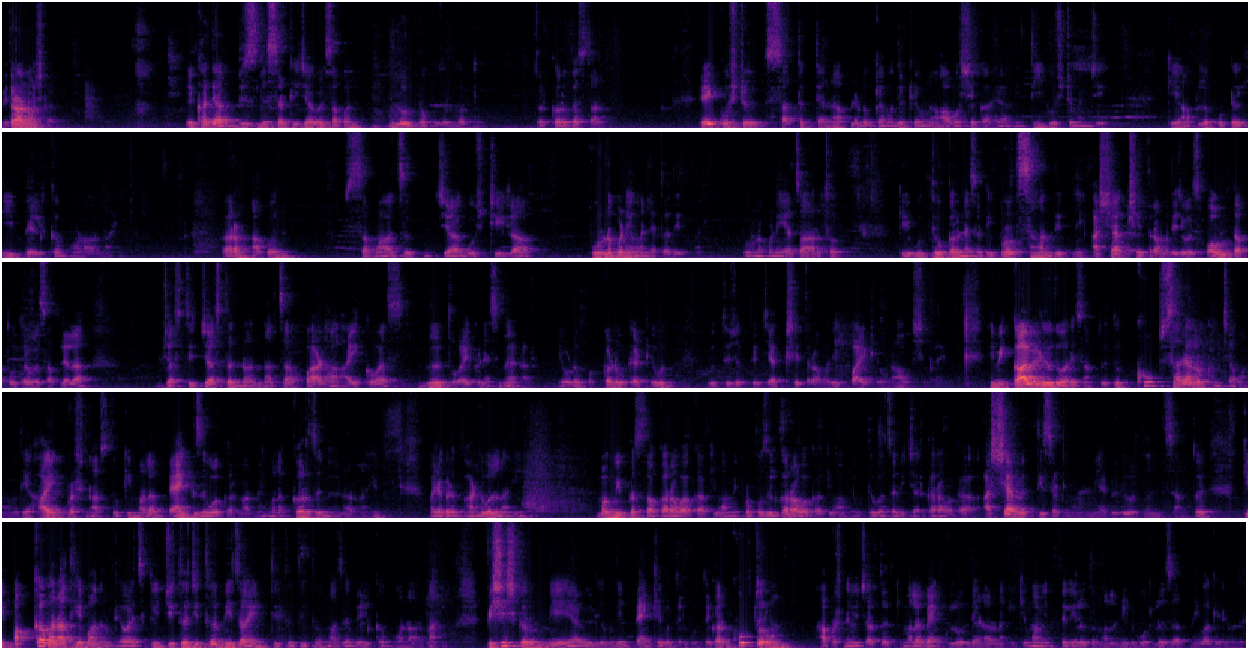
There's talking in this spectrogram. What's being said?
मित्रांनो नमस्कार. एखाद्या बिझनेससाठी ज्यावेळेस आपण लोन प्रपोजल करतो तर करत असताना एक गोष्ट सातत्यानं आपल्या डोक्यामध्ये ठेवणं आवश्यक आहे आणि ती गोष्ट म्हणजे की आपलं कुठंही वेलकम होणार नाही. कारण आपण समाज ज्या गोष्टीला पूर्णपणे मान्यता देत नाही पूर्णपणे याचा अर्थ की उद्योग करण्यासाठी प्रोत्साहन देत नाही. अशा क्षेत्रामध्ये ज्यावेळेस पाऊल टाकतो त्यावेळेस आपल्याला जास्तीत जास्त नन्नाचा पाढा ऐकवास मिळतो ऐकण्यास मिळणार. एवढं पक्क डोक्यात ठेवून उद्योजकतेच्या क्षेत्रामध्ये पाय ठेवणं आवश्यक आहे. हे मी का व्हिडिओद्वारे सांगतोय? तर खूप साऱ्या लोकांच्या मनामध्ये हा एक प्रश्न असतो की मला बँक जवळ करणार नाही मला कर्ज मिळणार नाही माझ्याकडे भांडवल नाही मग मी प्रस्ताव करावा का? किंवा मी प्रपोजल करावा का? किंवा मी उद्योगाचा विचार करावा का? अशा व्यक्तीसाठी म्हणून मी या व्हिडिओतून सांगतोय की पक्क मनात हे बांधून ठेवायचं की जिथं जिथं मी जाईन तिथं तिथं माझं वेलकम होणार नाही. विशेष करून मी या व्हिडिओमध्ये बँकेबद्दल बोलतोय. कारण खूप तरुण हा प्रश्न विचारतात की मला बँक लोन देणार नाही किंवा मी तिथे गेलो तर मला नीट बोललं जात नाही वगैरे वगैरे.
